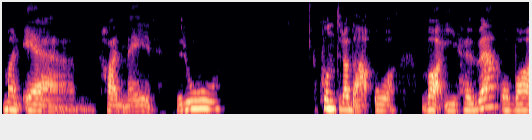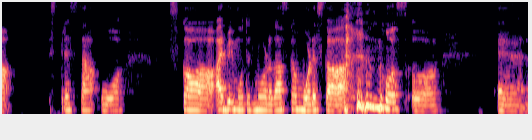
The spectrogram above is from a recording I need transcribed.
Man er, har mer ro kontra det å være i hodet og være stressa og skal arbeide mot et mål, og da skal målet skal nås. og eh,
